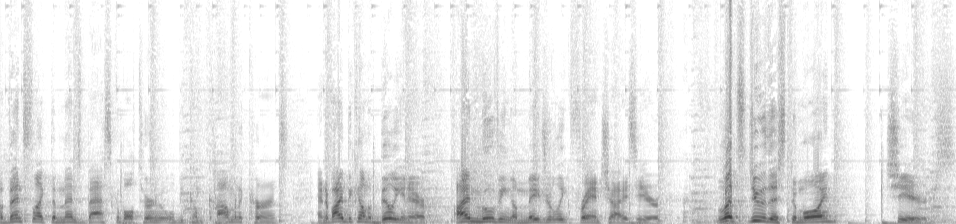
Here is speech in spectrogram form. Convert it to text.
Events like the men's basketball tournament will become common occurrence, and if I become a billionaire, I'm moving a major league franchise here. Let's do this, Des Moines. Cheers.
